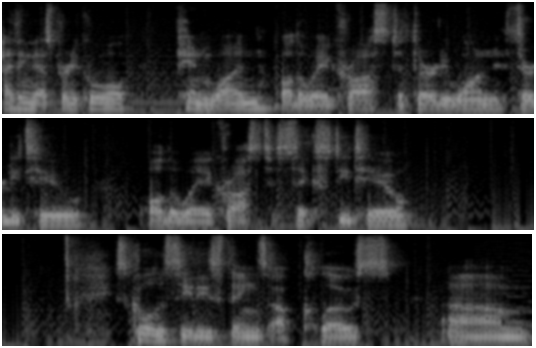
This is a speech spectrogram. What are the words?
I think that's pretty cool. Pin 1 all the way across to 31, 32, all the way across to 62. It's cool to see these things up close. Um,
